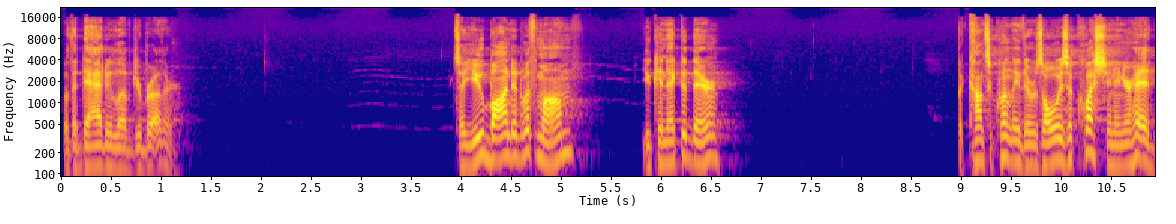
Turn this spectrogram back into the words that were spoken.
with a dad who loved your brother? So you bonded with mom, you connected there. But consequently, there was always a question in your head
